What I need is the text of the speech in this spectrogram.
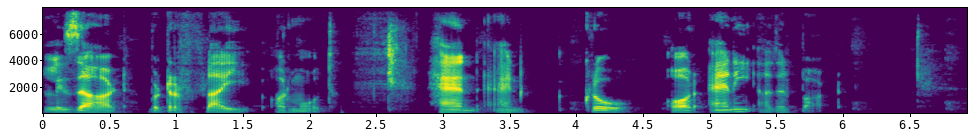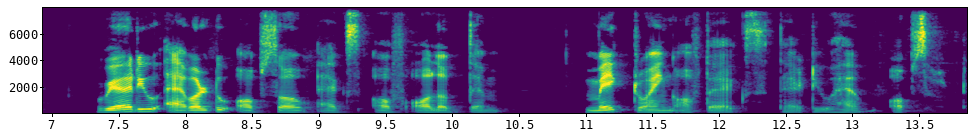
lizard, butterfly or moth, hen and crow or any other bird. Were you able to observe eggs of all of them? Make drawing of the eggs that you have observed.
